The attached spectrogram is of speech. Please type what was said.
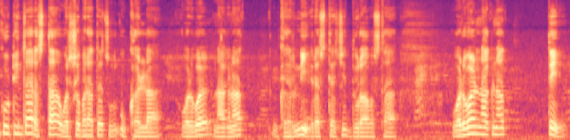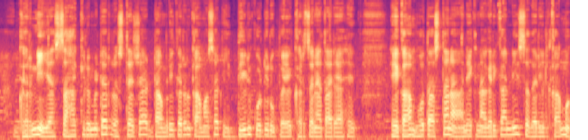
कोटींचा रस्ता वर्षभरातच उखडला. वडवळ नागनाथ घरणी रस्त्याची दुरावस्था. वडवळ नागनाथ ते घरणी या सहा किलोमीटर रस्त्याच्या डांबरीकरण कामासाठी दीड कोटी रुपये खर्चण्यात आले आहेत. हे काम होत असताना अनेक नागरिकांनी सदरील कामं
